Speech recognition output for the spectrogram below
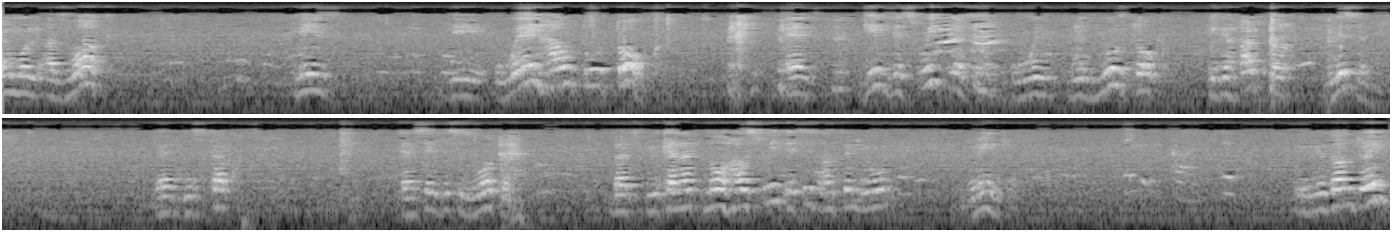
ilmul azwaq means the way how to talk and give the sweetness with, with your talk to the heart of listen, then you stop and say this is water, but you cannot know how sweet it is until you drink it. If you don't drink,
